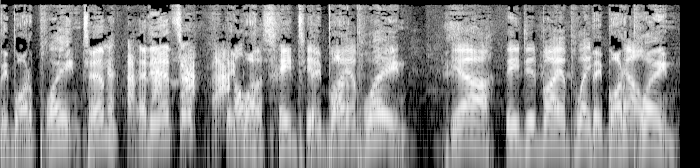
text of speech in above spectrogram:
They bought a plane. Tim, any answer? They Help bought, us. They did they bought buy a a plane. Yeah, they did buy a plane. They bought a plane.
